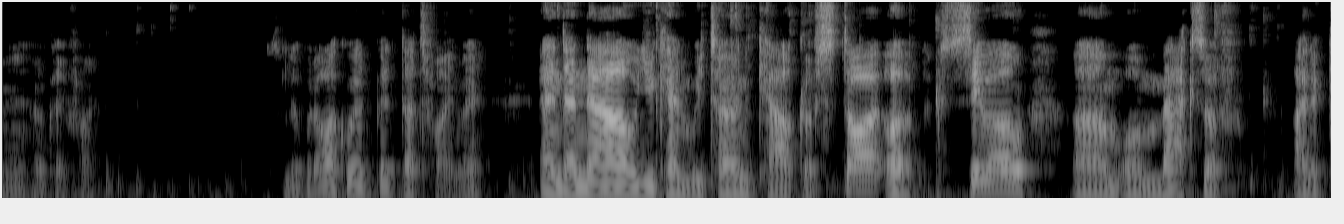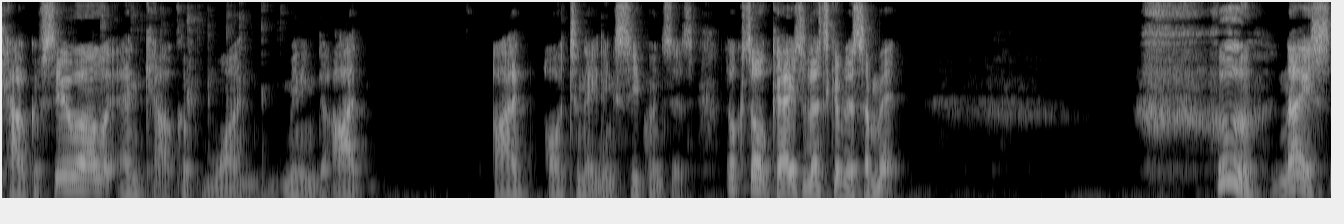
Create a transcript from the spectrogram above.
eh, okay fine it's a little bit awkward but that's fine right and then now you can return calc of start or zero um, or max of either calc of zero and calc of one, meaning the odd, odd alternating sequences. Looks okay, so let's give it a submit. Whew, nice,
